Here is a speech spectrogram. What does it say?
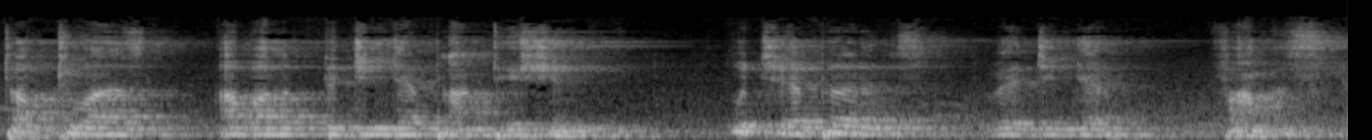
talk to us about the ginger plantation, which her parents were ginger farmers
